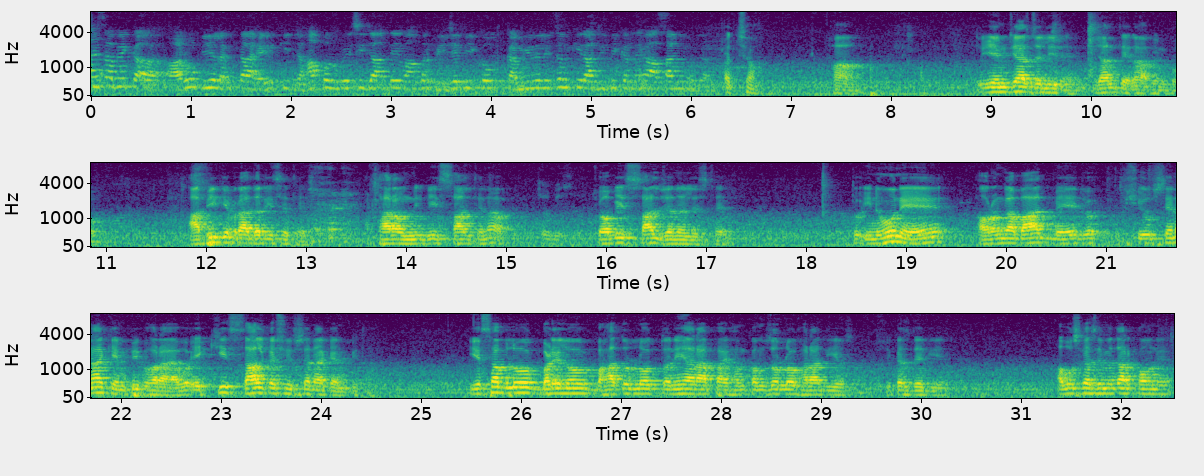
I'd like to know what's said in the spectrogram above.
साहब एक आरोप ये लगता है कि जहाँ पर ओवैसी जाते हैं वहाँ पर बीजेपी को कम्युनलिज्म की राजनीति करने में आसानी हो जाती। अच्छा हाँ। तो ये इम्तियाज़ जलील हैं जानते हैं ना आप इनको? आप ही के बरादरी से थे। अठारह उन्नीस बीस साल थे ना आप? चौबीस साल। जर्नलिस्ट थे। तो इन्होंने औरंगाबाद में जो शिवसेना के एमपी को हराया वो 21 साल का शिवसेना का एमपी था। ये सब लोग बड़े लोग बहादुर लोग तो नहीं हरा पाए। हम कमज़ोर लोग हरा दिए उसको शिकस्त दे दिए। अब उसका जिम्मेदार कौन है?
